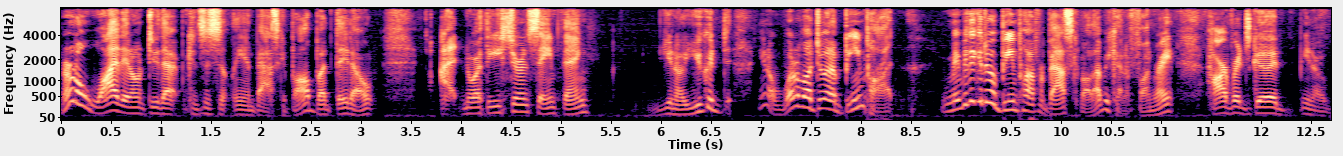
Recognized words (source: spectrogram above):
I don't know why they don't do that consistently in basketball, but they don't. Northeastern, same thing you know, you could, you know, what about doing a bean pot? Maybe they could do a bean pot for basketball. That'd be kind of fun, right? Harvard's good, you know,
